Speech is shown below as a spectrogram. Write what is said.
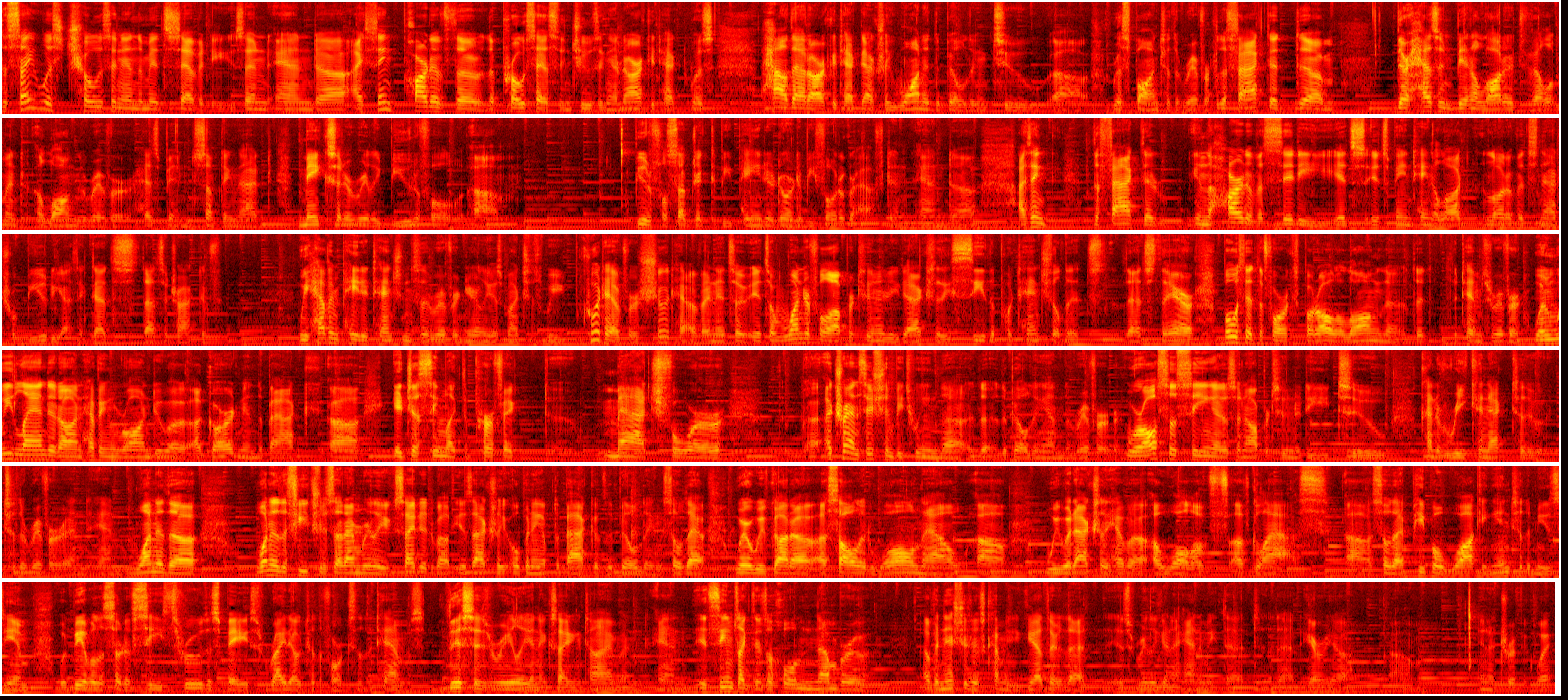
The site was chosen in the mid 70s, and, and uh, I think part of the, the process in choosing an architect was how that architect actually wanted the building to uh, respond to the river. The fact that um, there hasn't been a lot of development along the river has been something that makes it a really beautiful um, beautiful subject to be painted or to be photographed and, and uh, I think the fact that in the heart of a city it's it's maintained a lot a lot of its natural beauty I think that's that's attractive we haven't paid attention to the river nearly as much as we could have or should have, and it's a it's a wonderful opportunity to actually see the potential that's that's there, both at the Forks but all along the, the, the Thames River. When we landed on having Ron do a, a garden in the back, uh, it just seemed like the perfect uh, match for a transition between the, the, the, building and the river. We're also seeing it as an opportunity to kind of reconnect to, to the river. And, and one of the one of the features that I'm really excited about is actually opening up the back of the building so that where we've got a, a solid wall now, uh, we would actually have a, a wall of, of glass uh, so that people walking into the museum would be able to sort of see through the space right out to the forks of the Thames. This is really an exciting time and, and it seems like there's a whole number of, of initiatives coming together that is really going to animate that, that area um, in a terrific way.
